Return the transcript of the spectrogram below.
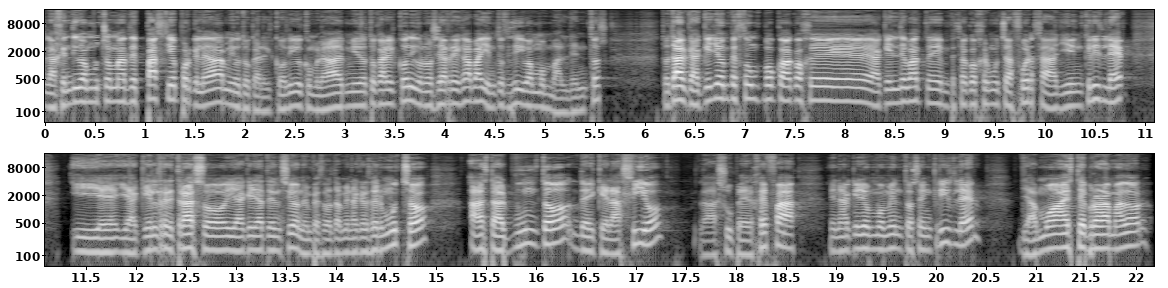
la gente iba mucho más despacio porque le daba miedo tocar el código. Como le daba miedo tocar el código, no se arriesgaba y entonces íbamos más lentos. Total, que aquello empezó un poco a coger, aquel debate empezó a coger mucha fuerza allí en Chrysler y, eh, y aquel retraso y aquella tensión empezó también a crecer mucho hasta el punto de que la CIO, la superjefa en aquellos momentos en Chrysler, llamó a este programador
